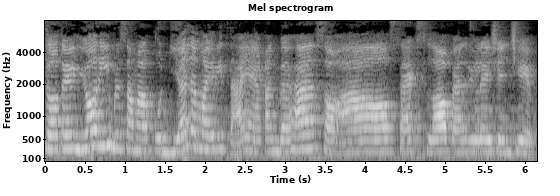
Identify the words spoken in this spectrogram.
Celoteh Yori bersama aku Diana Mayrita yang akan bahas soal sex, love, and relationship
